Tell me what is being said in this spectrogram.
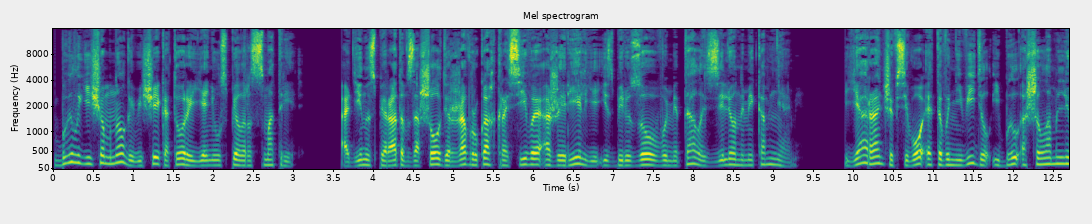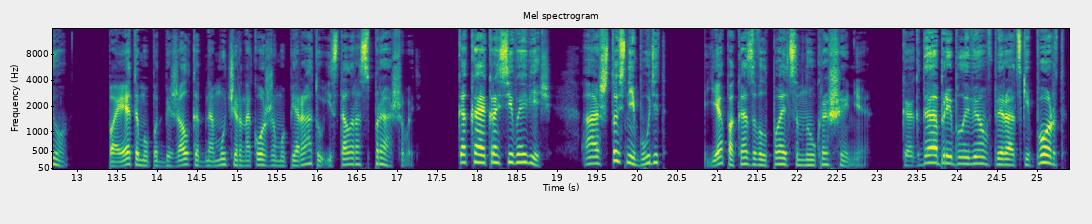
Было еще много вещей, которые я не успел рассмотреть. Один из пиратов зашел, держа в руках красивое ожерелье из бирюзового металла с зелеными камнями. Я раньше всего этого не видел и был ошеломлен. Поэтому подбежал к одному чернокожему пирату и стал расспрашивать. «Какая красивая вещь! А что с ней будет?» Я показывал пальцем на украшение. «Когда приплывем в пиратский порт,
